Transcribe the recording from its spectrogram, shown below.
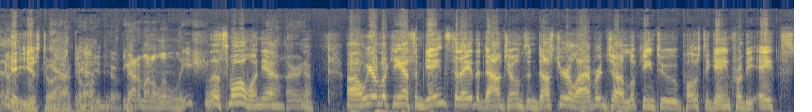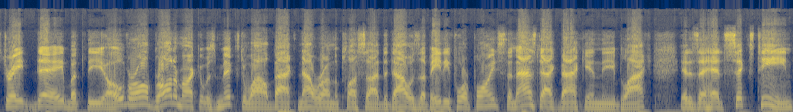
I get used to it after a while. you do. You got him on a little leash? A small one, yeah. Yeah, all right. yeah. Uh, we are looking at some gains today. The Dow Jones Industrial Average uh, looking to post a gain for the eighth straight day, but the uh, overall broader market was mixed a while back. Now we're on the plus side. The Dow is up 84 points. The Nasdaq back in the black. It is ahead 16,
